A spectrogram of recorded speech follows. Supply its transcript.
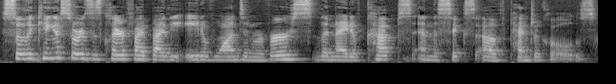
So the King of Swords is clarified by the Eight of Wands in reverse, the Knight of Cups, and the Six of Pentacles.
